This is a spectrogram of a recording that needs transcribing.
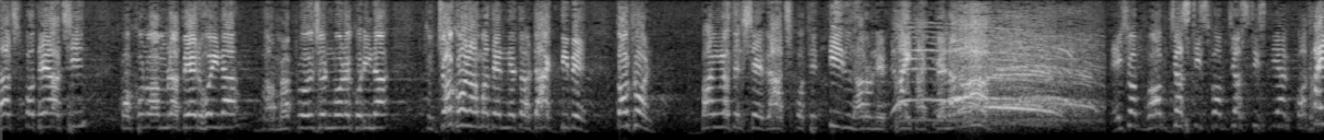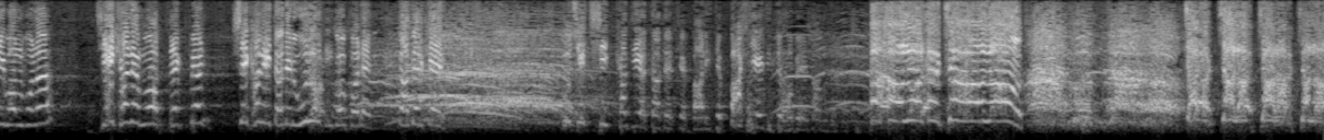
রাজপথে আছি, কখনো আমরা বের হই না, আমরা প্রয়োজন মনে করি না তো যখন আমাদের নেতা ডাক দিবে, তখন বাংলাদেশের রাজপথে তিল ধরনের ঠাই থাকবে না। এইসব মব জাস্টিস মব জাস্টিস নিয়ে আর কথাই বলব না। যেখানে মব দেখবেন, সেখানেই তাদের উলঙ্গ করে তাদেরকে উচিত শিক্ষা দিয়ে তাদেরকে বাড়িতে পাঠিয়ে দিতে হবে। এটা আমাদের উচিত। চালো রে চালো চলো চলো চলো চলো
